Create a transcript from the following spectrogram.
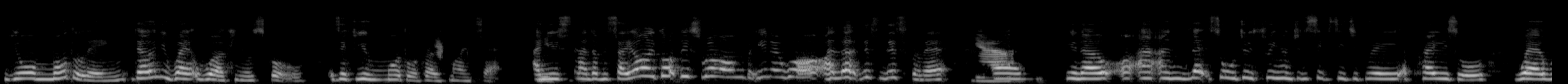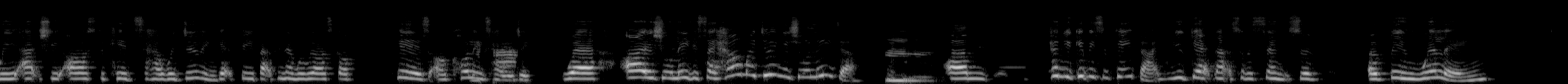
you're modeling the only way it'll work in your school is if you model growth mindset and you stand up and say, Oh, I got this wrong, but you know what? I learned this and this from it. Yeah. Um, you know, and let's all do 360 degree appraisal where we actually ask the kids how we're doing, get feedback from them, where we ask our peers, our colleagues how we're doing, where I, as your leader, say, How am I doing as your leader? Mm. Um, can you give me some feedback? You get that sort of sense of, of being willing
